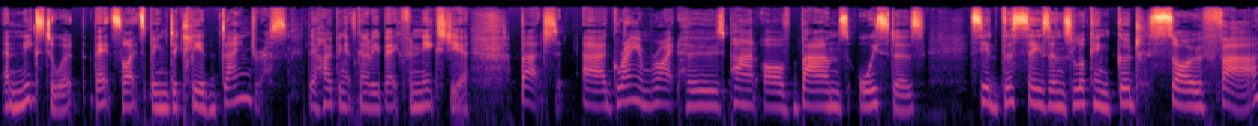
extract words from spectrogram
and next to it, that site's been declared dangerous. They're hoping it's going to be back for next year. But uh, Graham Wright, who's part of Barnes Oysters, said this season's looking good so far,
